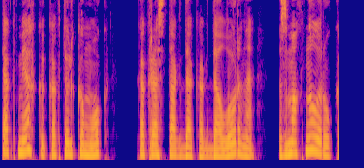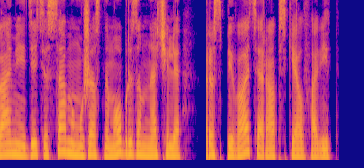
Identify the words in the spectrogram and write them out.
так мягко, как только мог, как раз тогда, когда Лорна взмахнула руками, и дети самым ужасным образом начали распевать арабский алфавит.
